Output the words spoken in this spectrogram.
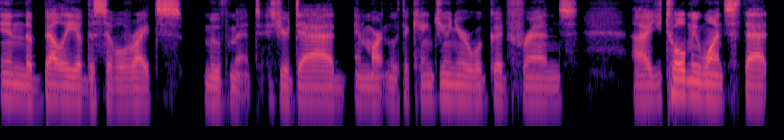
in the belly of the civil rights movement. As your dad and Martin Luther King Jr. were good friends. Uh, you told me once that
